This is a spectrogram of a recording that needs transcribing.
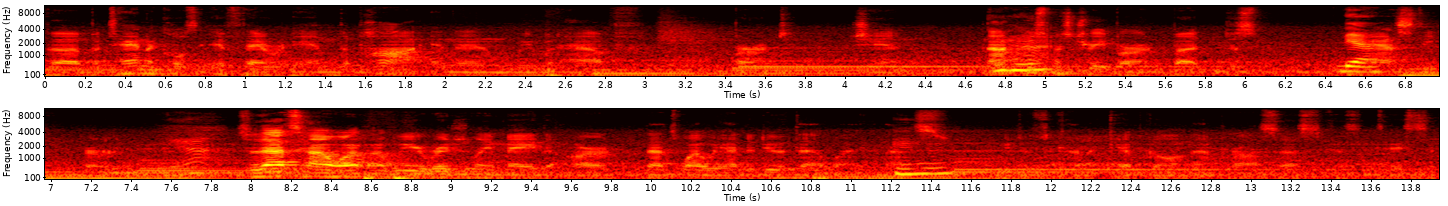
the botanicals if they were in the pot, and then we would have burnt gin. Not Christmas tree burnt, but just Mm-hmm. Yeah. nasty burnt. Yeah. So that's how I, we originally made our. That's why we had to do it that way. That's Mm-hmm. we just kind of kept going that process because it tasted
